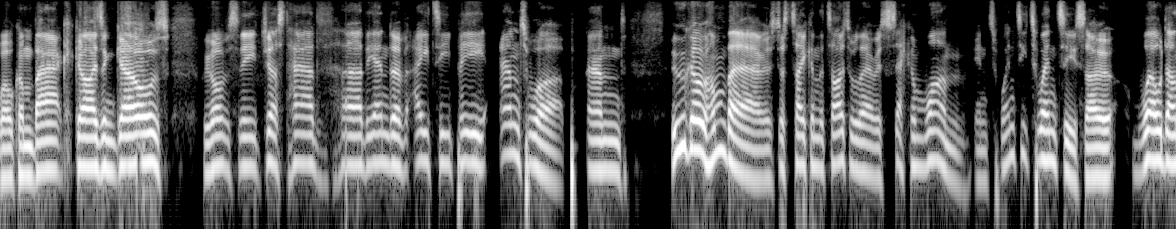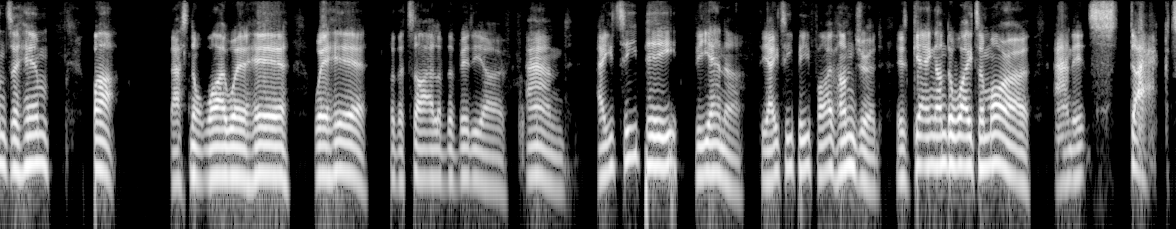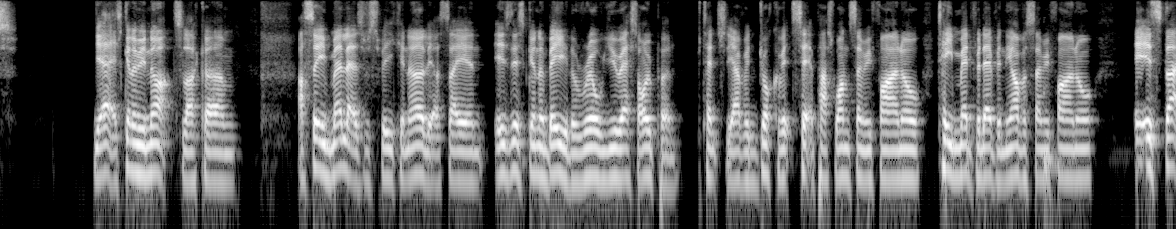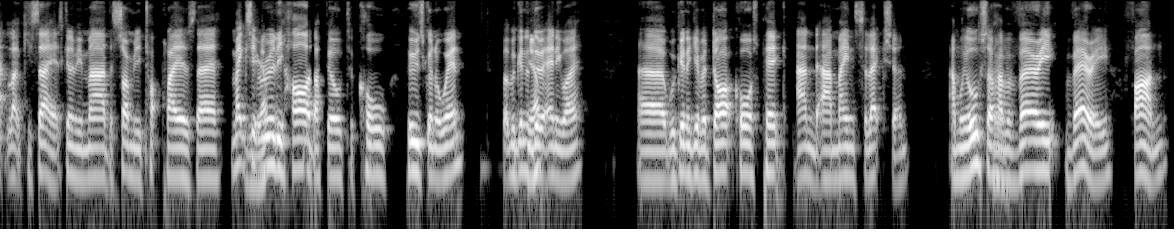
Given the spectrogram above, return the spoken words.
Welcome back, guys and girls. We've obviously just had uh, the end of ATP Antwerp, and Ugo Humbert has just taken the title there, his second one in 2020. So well done to him. But that's not why we're here. We're here for the title of the video and ATP Vienna. The ATP 500 is getting underway tomorrow, and it's stacked. Yeah, it's going to be nuts. Like, um, I see Melez was speaking earlier saying, is this going to be the real US Open? Potentially having Djokovic Tsitsipas one semi final, Thiem Medvedev in the other semi final. It is stacked, like you say. It's going to be mad. There's so many top players there. Makes it yep. really hard, I feel, to call who's going to win, but we're going to yep. do it anyway. Uh, we're going to give a dark horse pick and our main selection. And we also have a very, very fun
